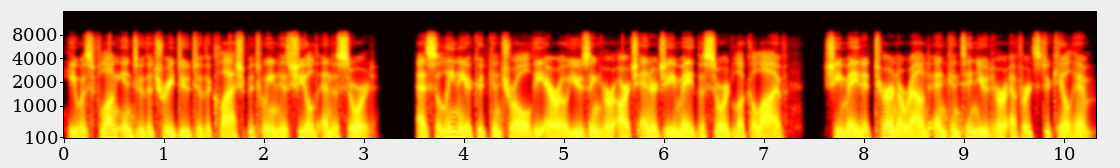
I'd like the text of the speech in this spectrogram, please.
He was flung into the tree due to the clash between his shield and the sword. As Selena could control the arrow using her arch energy made the sword look alive, she made it turn around and continued her efforts to kill him.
